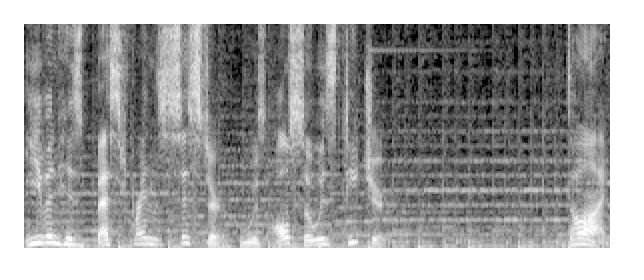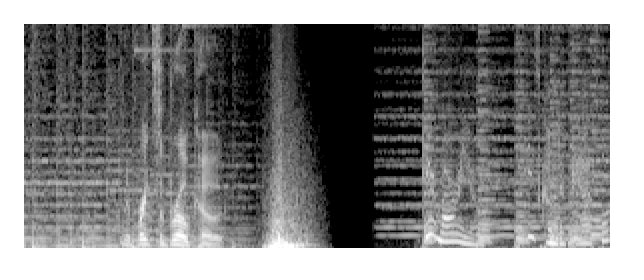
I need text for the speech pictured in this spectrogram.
even his best friend's sister, who is also his teacher. It's odd. And it breaks the bro code. Dear Mario, please come to the castle.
